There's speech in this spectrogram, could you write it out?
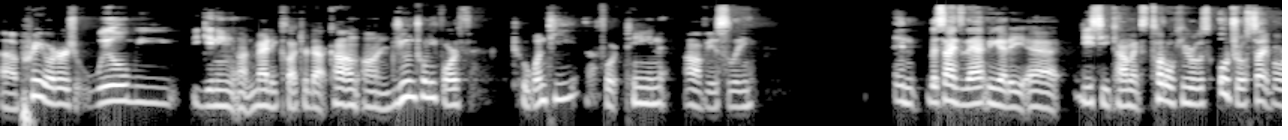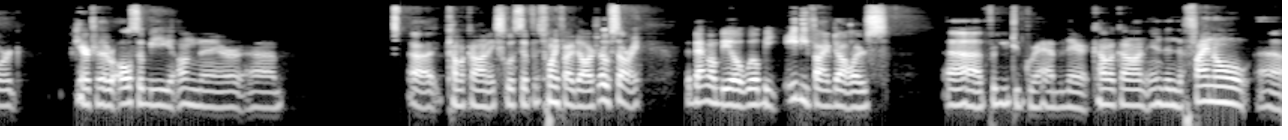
Uh, pre-orders will be beginning on MattyCollector.com on June 24th, 2014. Obviously, and besides that, we got a uh, DC Comics Total Heroes Ultra Cyborg character that will also be on their uh, uh, Comic Con exclusive for twenty five dollars. Oh, sorry, the Batmobile will be eighty five dollars uh, for you to grab there at Comic Con, and then the final uh,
